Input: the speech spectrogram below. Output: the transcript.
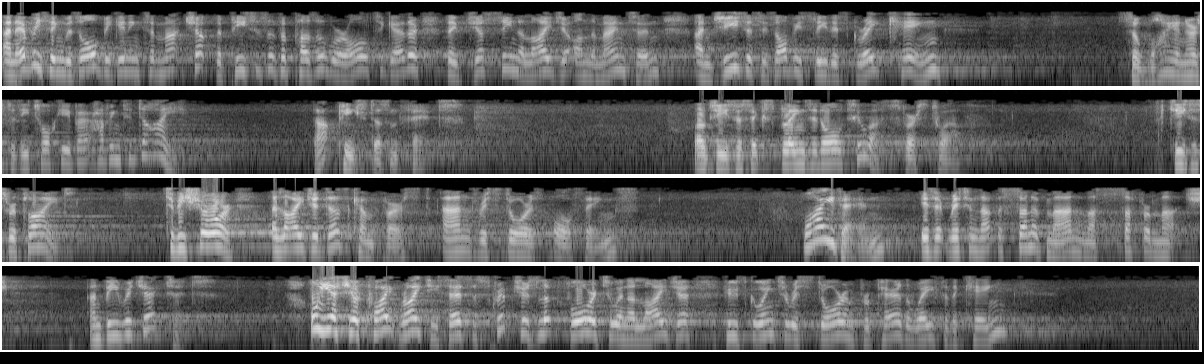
And everything was all beginning to match up. The pieces of the puzzle were all together. They've just seen Elijah on the mountain, and Jesus is obviously this great king. So why on earth is he talking about having to die? That piece doesn't fit. Well, Jesus explains it all to us, verse 12. Jesus replied, To be sure, Elijah does come first and restores all things. Why then is it written that the Son of Man must suffer much and be rejected? Oh, yes, you're quite right, he says. The scriptures look forward to an Elijah who's going to restore and prepare the way for the king.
